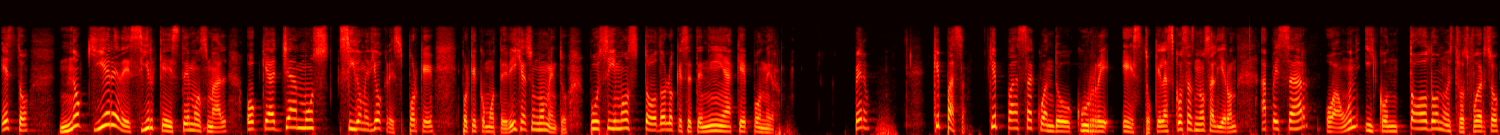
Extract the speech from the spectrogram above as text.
Esto no quiere decir que estemos mal o que hayamos sido mediocres, porque porque como te dije hace un momento, pusimos todo lo que se tenía que poner. Pero ¿qué pasa? ¿Qué pasa cuando ocurre esto? Que las cosas no salieron a pesar o aún y con todo nuestro esfuerzo,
